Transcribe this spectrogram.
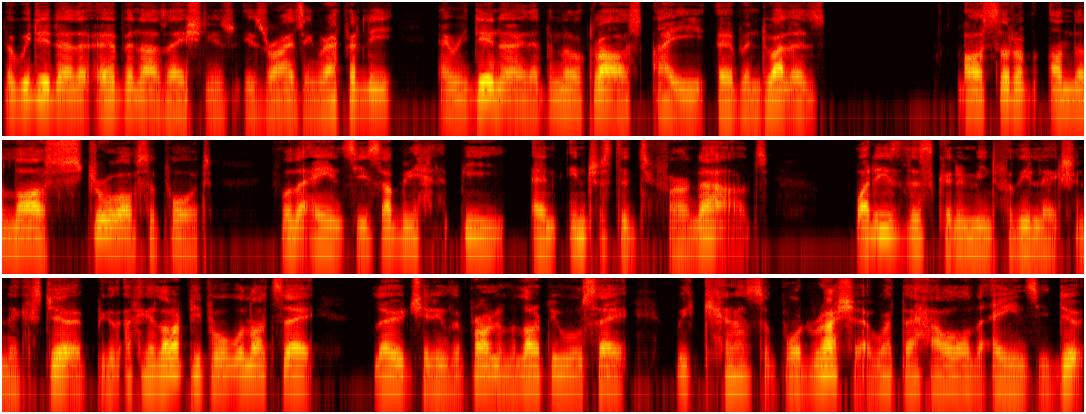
But we do know that urbanization is, is rising rapidly, and we do know that the middle class, i.e., urban dwellers, are sort of on the last straw of support for the ANC. So I'd be happy and interested to find out what is this going to mean for the election next year? Because I think a lot of people will not say load shedding is a problem. A lot of people will say we cannot support Russia. What the hell are the ANC doing?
